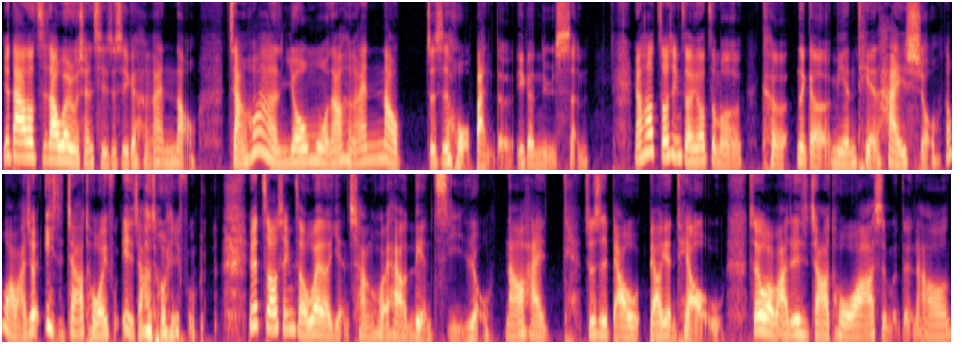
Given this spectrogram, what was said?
因为大家都知道，魏如萱其实就是一个很爱闹、讲话很幽默，然后很爱闹，就是伙伴的一个女生。然后周星哲又这么。可那个腼腆害羞，那娃娃就一直叫他脱衣服，一直叫他脱衣服。因为周星哲为了演唱会还有练肌肉，然后还就是表表演跳舞，所以我娃就一直叫他脱啊什么的。然后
